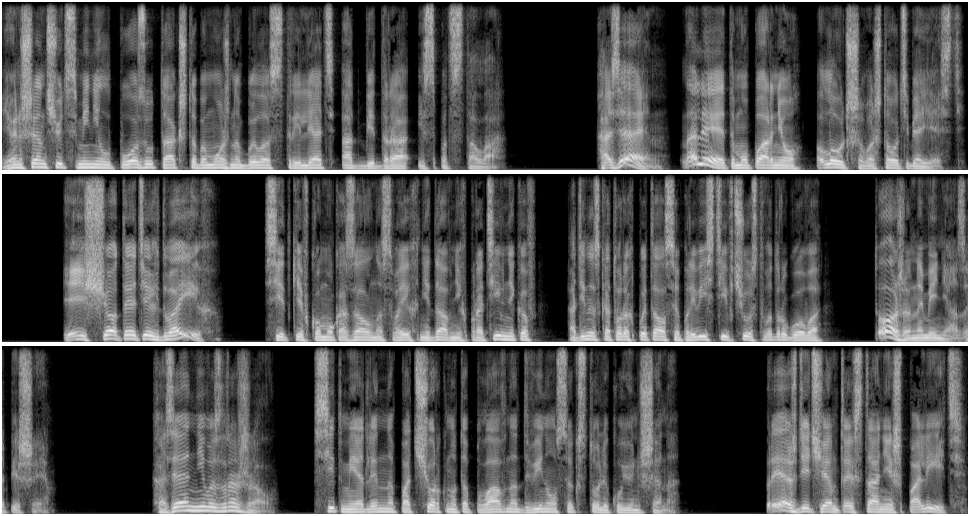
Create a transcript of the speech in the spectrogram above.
Юньшен чуть сменил позу так, чтобы можно было стрелять от бедра из-под стола. «Хозяин, налей этому парню лучшего, что у тебя есть. И счет этих двоих...» Сид кивком указал на своих недавних противников, один из которых пытался привести в чувство другого. «Тоже на меня запиши». Хозяин не возражал. Сид медленно, подчеркнуто плавно двинулся к столику Юньшена. «Прежде чем ты станешь палить,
